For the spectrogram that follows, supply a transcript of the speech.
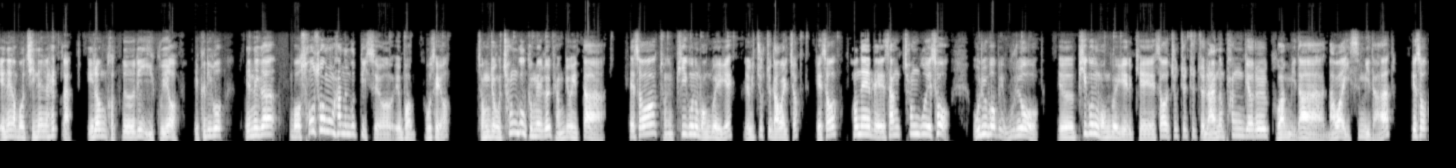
얘네가 뭐 진행을 했다 이런 것들이 있고요. 예, 그리고 얘네가 뭐 소송하는 것도 있어요. 이거 보세요. 정정후 청구 금액을 변경했다. 해서 저는 피고는 원고에게 여기 쭉쭉 나와 있죠. 그래서 손해배상 청구에서 의료법이 우려 어, 피고는 원고에게 이렇게 해서 쭉쭉쭉쭉 라는 판결을 구합니다. 나와 있습니다. 그래서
